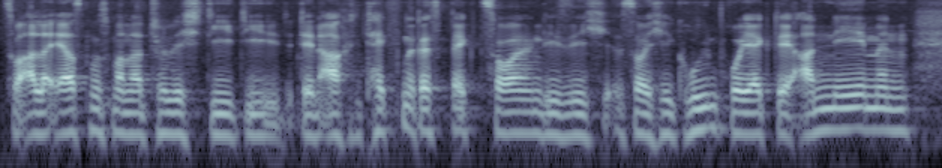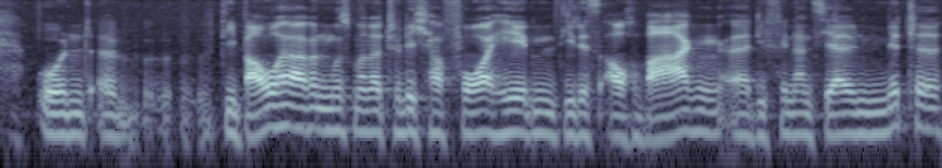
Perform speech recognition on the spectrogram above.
Zuallererst muss man natürlich die, die, den Architekten Respekt zollen, die sich solche Grünprojekte annehmen. Und äh, die Bauherren muss man natürlich hervorheben, die das auch wagen, äh, die finanziellen Mittel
